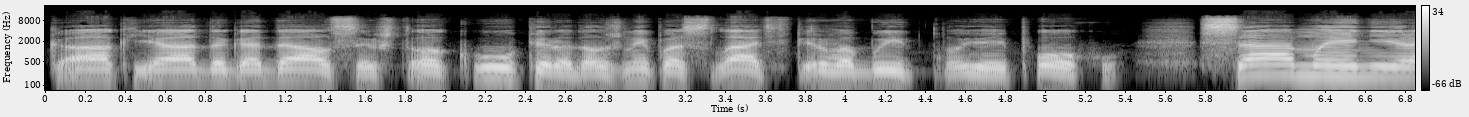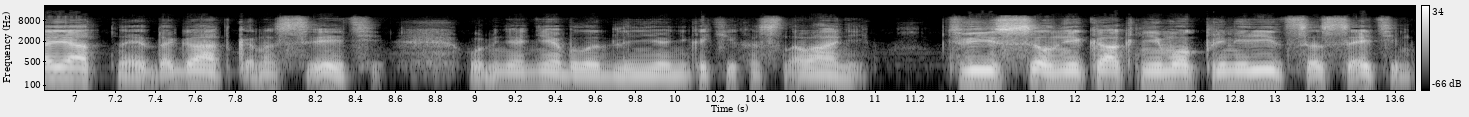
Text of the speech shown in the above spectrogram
Как я догадался, что Купера должны послать в первобытную эпоху. Самая невероятная догадка на свете. У меня не было для нее никаких оснований. Твиссел никак не мог примириться с этим.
